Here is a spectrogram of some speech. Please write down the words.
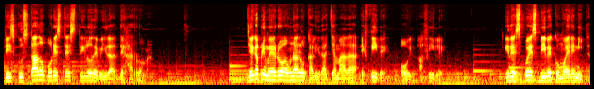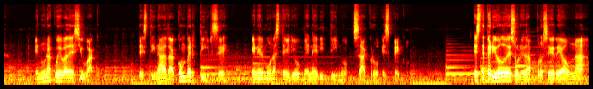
disgustado por este estilo de vida, deja Roma. Llega primero a una localidad llamada Efide, hoy Afile, y después vive como eremita en una cueva de Ciubaco, destinada a convertirse en el monasterio benedictino Sacro Especo. Este periodo de soledad procede a una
